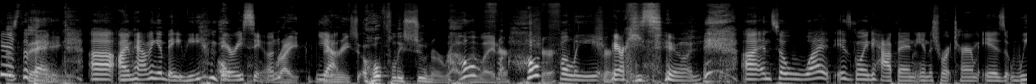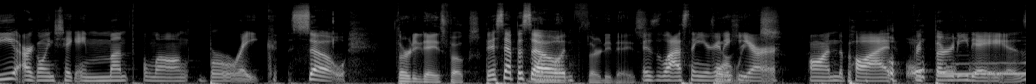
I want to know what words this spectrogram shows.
here's the thing. thing. Uh, I'm having a baby very soon. Oh, right. Yeah. Very. so- hopefully sooner rather Hope- than later. Hopefully sure. very soon. Uh, and so, what is going to happen in the short term is we are going to take a month long break. So, Thirty days, folks. this episode month, Thirty days. is the last thing you're going to hear. On the pod for 30 days.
